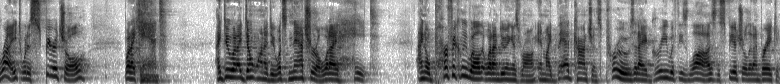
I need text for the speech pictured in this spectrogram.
right, what is spiritual, but I can't. I do what I don't want to do, what's natural, what I hate. I know perfectly well that what I'm doing is wrong, and my bad conscience proves that I agree with these laws, the spiritual that I'm breaking.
